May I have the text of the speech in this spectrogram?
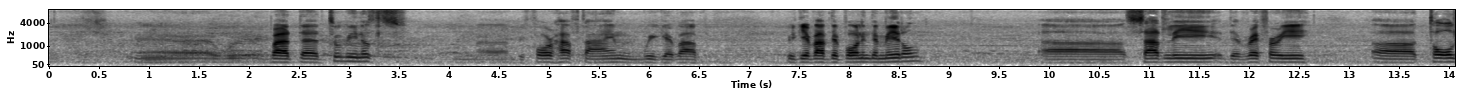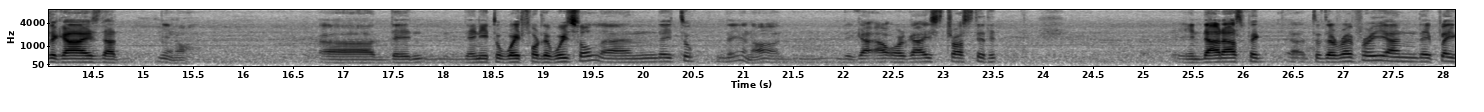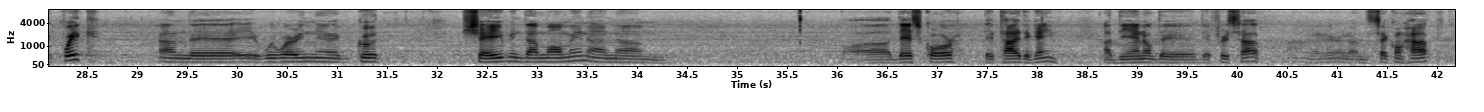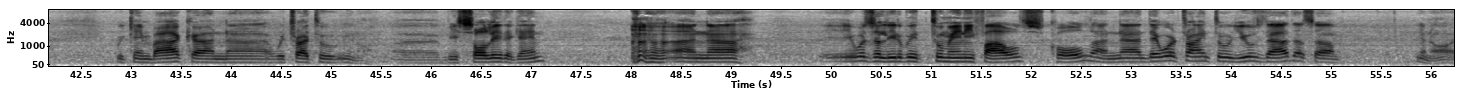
Uh, but uh, two minutes uh, before halftime, we gave up. We gave up the ball in the middle. Sadly, the referee told the guys that you know uh, they they need to wait for the whistle, and they took you know the our guys trusted it in that aspect uh, to the referee, and they played quick, and uh, we were in a good shape in that moment, and um, uh, they scored, they tied the game at the end of the, the first half. Uh, and the second half, we came back and uh, we tried to, you know, uh, be solid again. and uh, it was a little bit too many fouls called, and they were trying to use that as a, you know,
